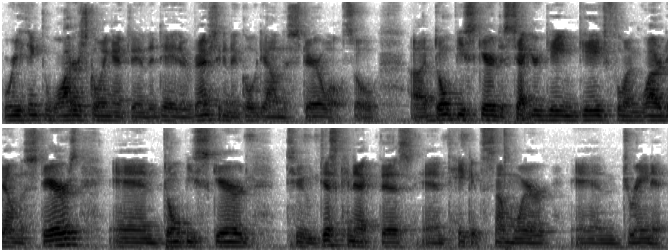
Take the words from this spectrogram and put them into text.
where you think the water's going at the end of the day, they're eventually going to go down the stairwell. So uh, don't be scared to set your gate and gauge flowing water down the stairs, and don't be scared to disconnect this and take it somewhere and drain it.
